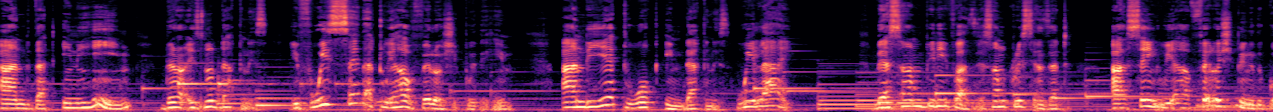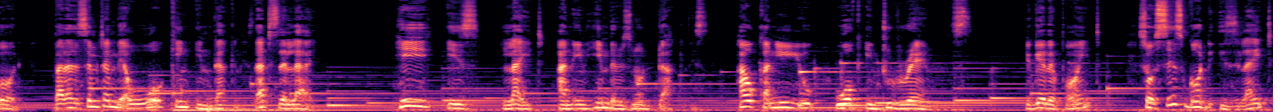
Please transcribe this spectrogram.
and that in him there is no darkness. If we say that we have fellowship with him and yet walk in darkness, we lie. There are some believers, there are some Christians that are saying we are fellowshipping with God, but at the same time they are walking in darkness. That's the lie. He is light, and in him there is no darkness. How can you walk in two realms? You get the point? So, since God is light,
